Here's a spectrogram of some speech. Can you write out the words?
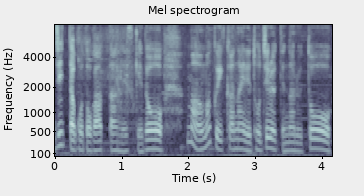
じったことがあったんですけどまあうまくいかないで閉じるってなると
